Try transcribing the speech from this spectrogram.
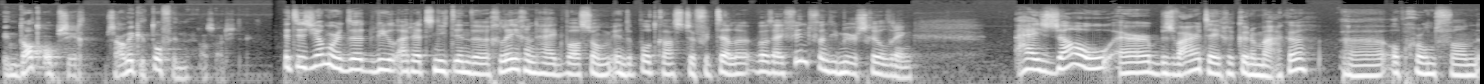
in dat opzicht zou ik het tof vinden als architect. Het is jammer dat Wiel Arets niet in de gelegenheid was om in de podcast te vertellen wat hij vindt van die muurschildering. Hij zou er bezwaar tegen kunnen maken uh, op grond van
